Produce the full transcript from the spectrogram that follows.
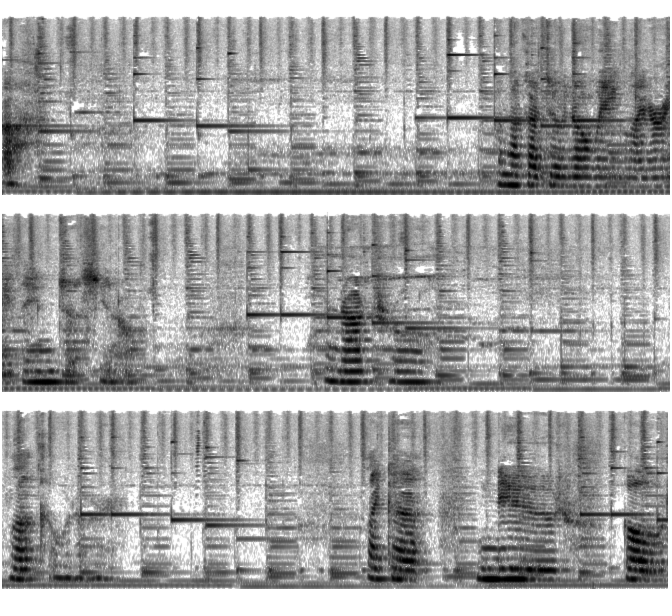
Ugh. I'm not gonna do no wing line or anything, just, you know, natural look or whatever. Like a nude gold.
